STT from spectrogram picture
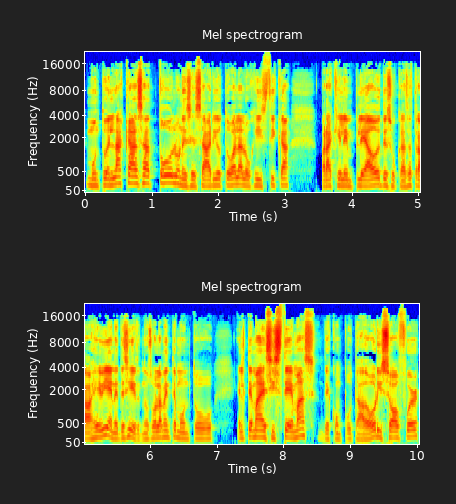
montó en la casa todo lo necesario, toda la logística para que el empleado desde su casa trabaje bien. Es decir, no solamente montó el tema de sistemas de computador y software,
